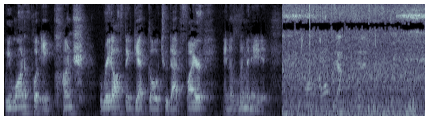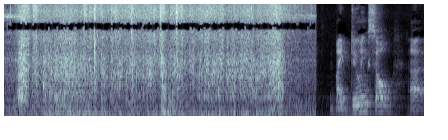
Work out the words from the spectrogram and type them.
We want to put a punch right off the get go to that fire and eliminate it. Yeah. By doing so, uh,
